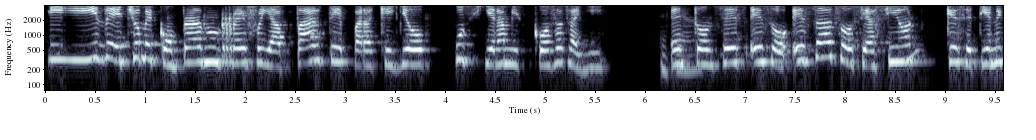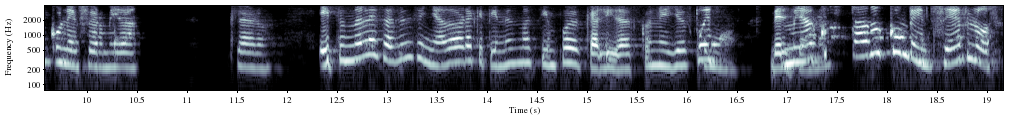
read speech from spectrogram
Y de hecho me compraron un refri aparte para que yo pusiera mis cosas allí. ya. Entonces, eso, esa asociación que se tiene con la enfermedad. Claro. ¿Y tú no les has enseñado ahora que tienes más tiempo de calidad con ellos Pues, como del Me ha costado convencerlos,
